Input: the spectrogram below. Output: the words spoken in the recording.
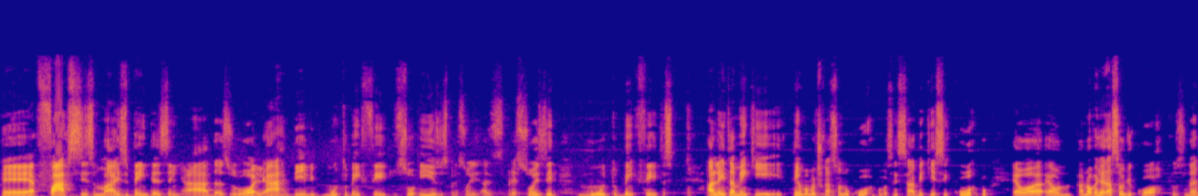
é, faces mais bem desenhadas, o olhar dele muito bem feito, o sorriso, expressões, as expressões dele muito bem feitas. Além também que tem uma modificação no corpo. Vocês sabem que esse corpo é, uma, é a nova geração de corpos, né?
